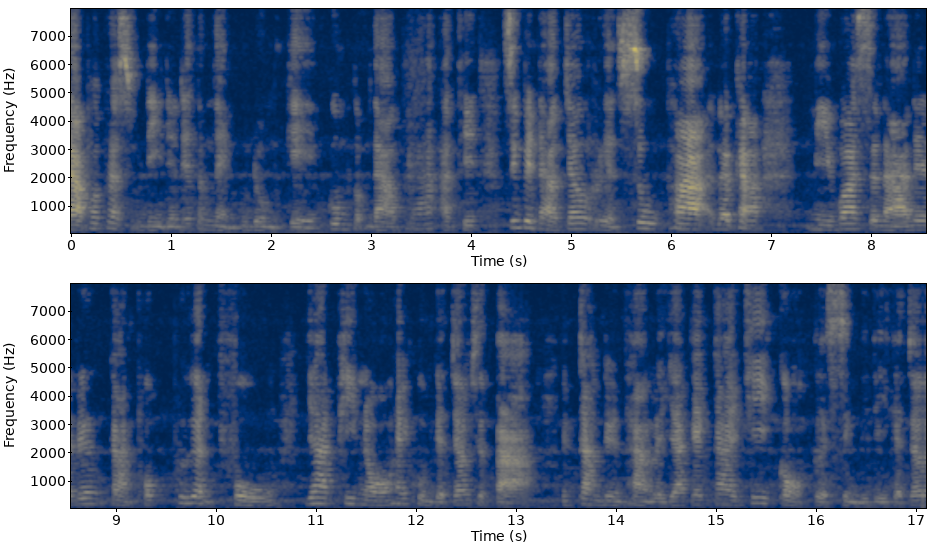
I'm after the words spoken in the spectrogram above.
ดาวพระพฤหัสบดีเนี่ยได้ตำแหน่งอุดมเกณฑ์กุมกับดาวพระอาทิตย์ ซึ่งเป็นดาวเจ้าเรือนสุภานะคะมีวาสนาในเรื่องการพบ เพื่อนฝูง ญาติพี่น้องให้คุณกับเจ้าชะตาเป็นการเดินทางระยะใกล้ ๆ ที่ก่อเกิดสิ่งดีๆ กับเจ้า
